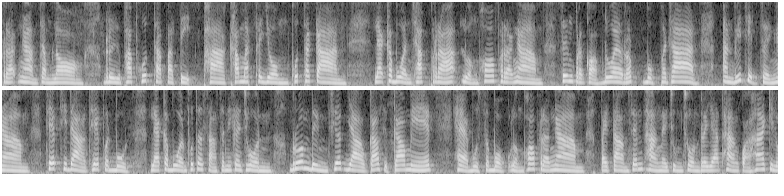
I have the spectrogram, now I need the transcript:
พระงามจำลอง หรือพระพุทธปฏิภาคมัธยม พุทธการ และขบวนชักพระหลวงพ่อพระงาม ซึ่งประกอบด้วยรถบุพชาติ อันวิจิตรสวยงาม เทพธิดาเทพพบุตร และขบวนพุทธศาสนิกชน ร่วมดึงเชือกยาว 99 เมตร แห่บุษบกหลวงพ่อพระงาม ไปตามเส้นทางในชุมชนระยะทางกว่า 5 กิโล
